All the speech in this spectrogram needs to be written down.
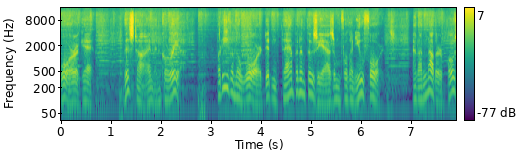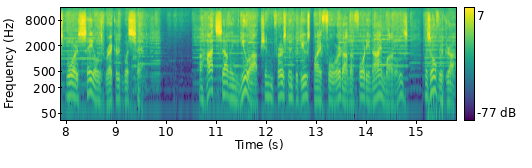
war again, this time in Korea. But even the war didn't dampen enthusiasm for the new Fords, and another post-war sales record was set. A hot-selling new option first introduced by Ford on the 49 models was overdrive.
